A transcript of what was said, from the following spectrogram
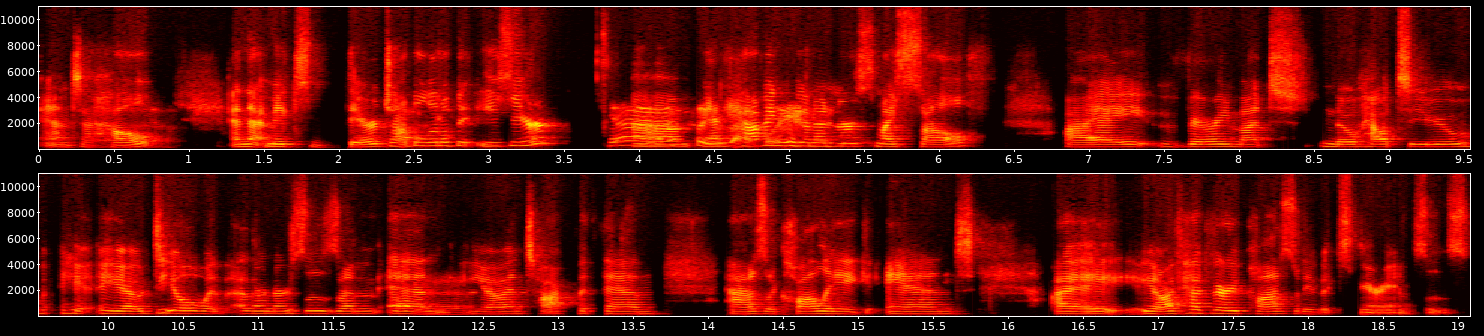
and to help, and that makes their job a little bit easier. Yeah, um, and having been a nurse myself, I very much know how to you know deal with other nurses and and yeah. you know and talk with them as a colleague and I you know I've had very positive experiences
